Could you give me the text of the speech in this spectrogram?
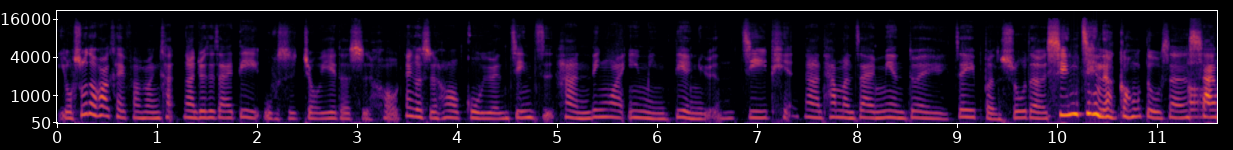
有书的话可以翻翻看。那就是在第五十九页的时候，那个时候古原金子和另外一名店员基田，那他们在面对这一本书的新进的攻读生三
